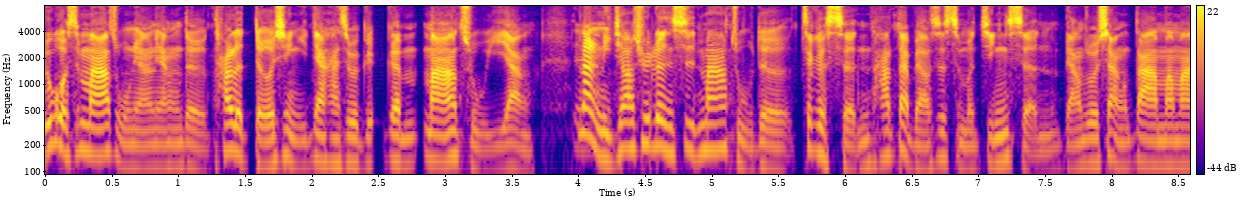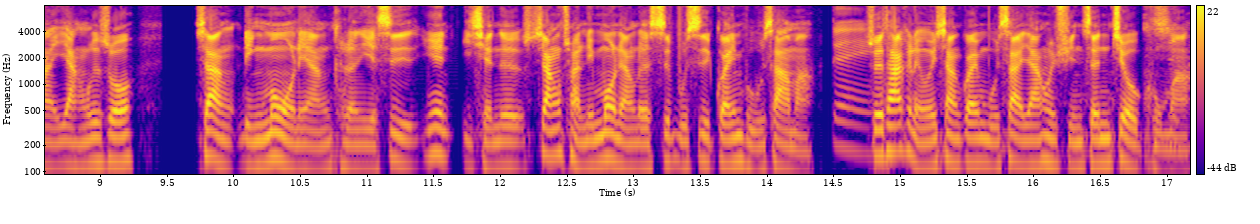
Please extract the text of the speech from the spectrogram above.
如果是妈祖娘娘的，他的德性一定还是会跟跟妈祖一样。那你就要去认识妈祖的这个神，他代表是什么精神？比方说像大妈妈一样，或者说。像林默娘可能也是因为以前的相传林默娘的师傅是观音菩萨嘛，对，所以他可能会像观音菩萨一样会寻声救苦嘛，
